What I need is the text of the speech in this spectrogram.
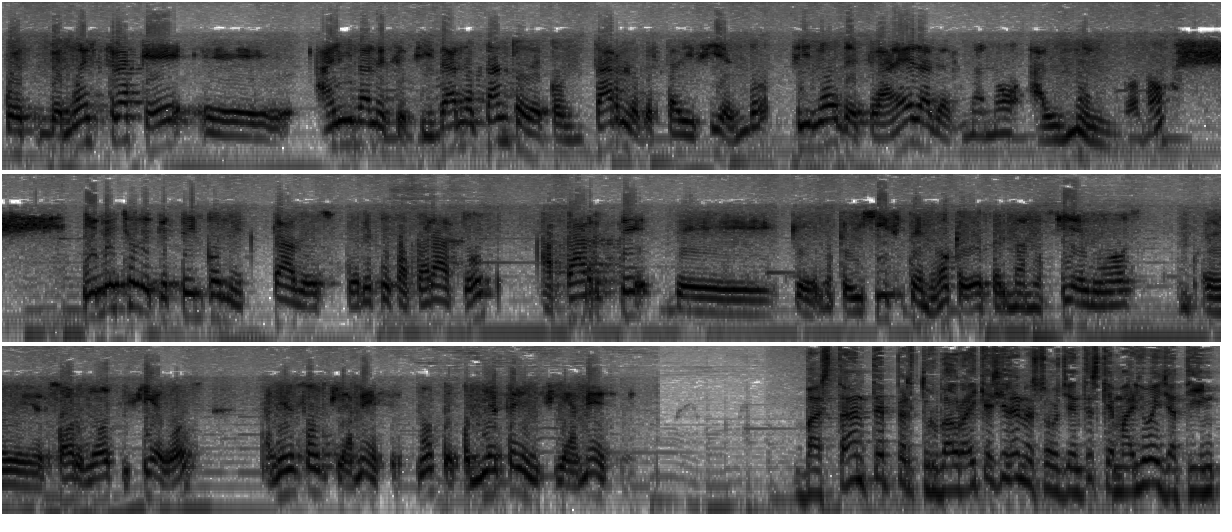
pues demuestra que eh, hay una necesidad no tanto de contar lo que está diciendo, sino de traer al hermano al mundo, ¿no? Y el hecho de que estén conectados por esos aparatos, aparte de que lo que dijiste, ¿no? Que dos hermanos ciegos, eh, sordos y ciegos, también son siameses, ¿no? Se convierten en siameses. Bastante perturbador. Hay que decirle a nuestros oyentes que Mario Bellatín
